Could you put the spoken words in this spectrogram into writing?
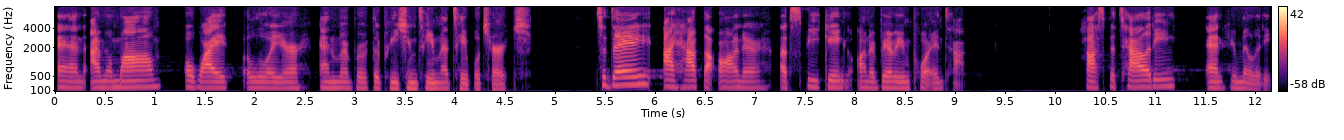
and I'm a mom, a wife, a lawyer, and a member of the preaching team at Table Church. Today, I have the honor of speaking on a very important topic hospitality and humility.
